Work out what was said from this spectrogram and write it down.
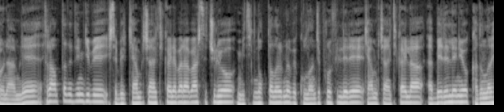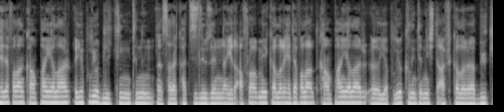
önemli. Trump'ta dediğim gibi işte bir Cambridge Analytica ile beraber seçiliyor. Miting noktalarını ve kullanıcı profilleri Cambridge Analytica ile e, belirleniyor. Kadınları hedef alan kampanyalar yapılıyor. Bill Clinton'ın e, sadakatsizliği üzerinden ya da Afro-Amerikalılara hedef alan kampanyalar e, yapılıyor. Clinton'ın işte Afrikalara büyük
